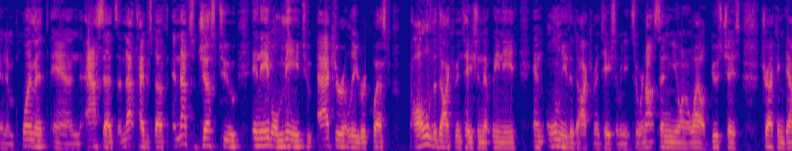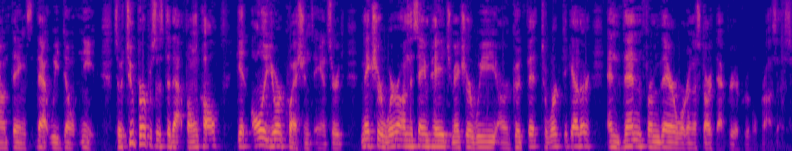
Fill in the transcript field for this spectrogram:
and employment and assets and that type of stuff. And that's just to enable me to accurately request all of the documentation that we need and only the documentation we need. So we're not sending you on a wild goose chase tracking down things that we don't need. So two purposes to that phone call. Get all your questions answered. Make sure we're on the same page. Make sure we are a good fit to work together. And then from there, we're going to start that pre-approval process.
